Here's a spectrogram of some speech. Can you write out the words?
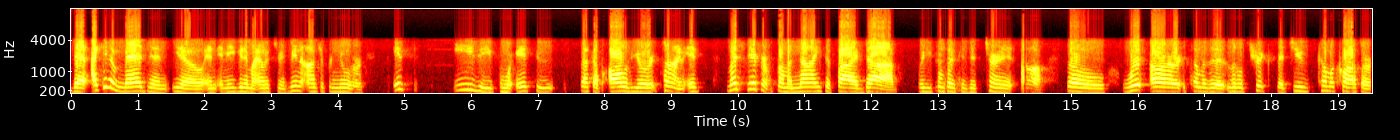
that I can imagine, you know, and, and even in my own experience, being an entrepreneur, it's easy for it to suck up all of your time. It's much different from a nine to five job where you sometimes can just turn it off. So, what are some of the little tricks that you've come across, or,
